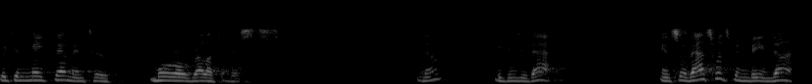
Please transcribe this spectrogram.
We can make them into moral relativists. You know? We can do that. And so that's what's been being done.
